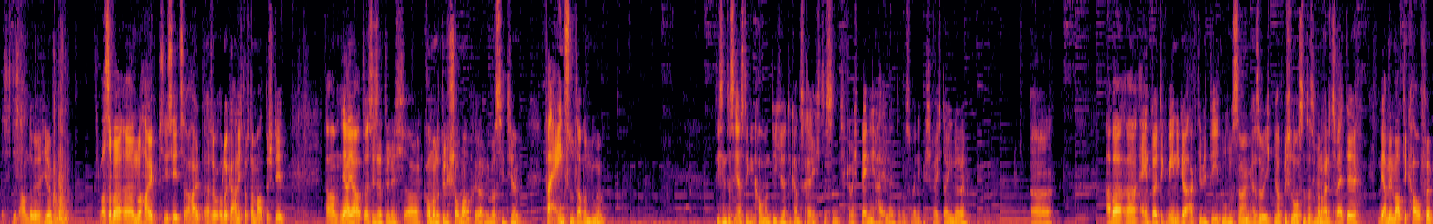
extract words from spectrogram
Das ist das andere hier. Was aber äh, nur halb, ihr seht halb, also oder gar nicht auf der Matte steht. Ähm, ja, ja, das ist natürlich, äh, kommen natürlich schon noch, ja, wie man sieht hier. Vereinzelt aber nur. Die sind das erste gekommen, die hier, die ganz rechts. Das sind, glaube ich, Benny Highland oder so, wenn ich mich recht erinnere. Äh, aber äh, eindeutig weniger Aktivität, muss man sagen. Also ich habe beschlossen, dass ich mir noch eine zweite Wärmematte kaufe.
